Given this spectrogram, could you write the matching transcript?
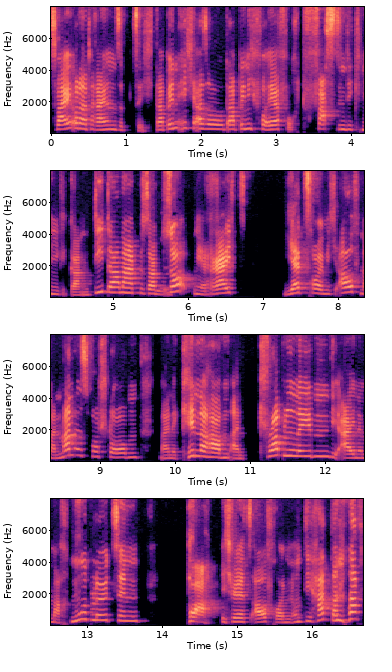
zwei oder 73. Da bin ich also, da bin ich vor Ehrfurcht fast in die Knie gegangen. Die Dame hat gesagt, cool. so, mir reicht's. Jetzt räume ich auf, mein Mann ist verstorben, meine Kinder haben ein Trouble-Leben, die eine macht nur Blödsinn. Boah, ich will jetzt aufräumen. Und die hat dann nach,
